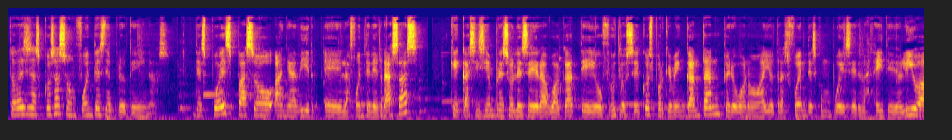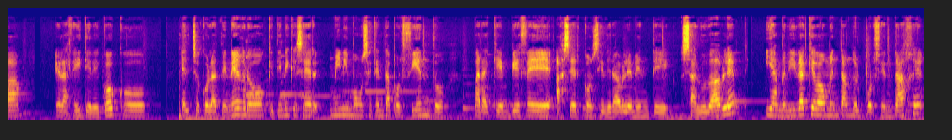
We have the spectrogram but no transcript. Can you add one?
Todas esas cosas son fuentes de proteínas. Después paso a añadir eh, la fuente de grasas, que casi siempre suele ser aguacate o frutos secos porque me encantan, pero bueno, hay otras fuentes como puede ser el aceite de oliva, el aceite de coco, el chocolate negro, que tiene que ser mínimo un 70% para que empiece a ser considerablemente saludable y a medida que va aumentando el porcentaje,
